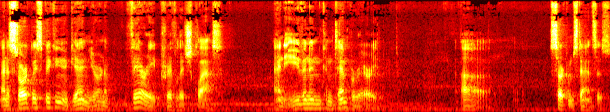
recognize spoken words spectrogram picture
And historically speaking, again, you're in a very privileged class. And even in contemporary uh, circumstances.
